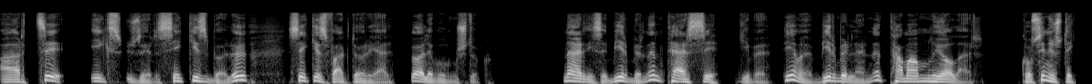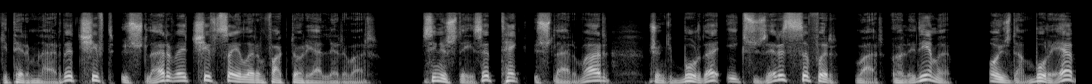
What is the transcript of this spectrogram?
artı x üzeri 8 bölü 8 faktöriyel. Böyle bulmuştuk. Neredeyse birbirinin tersi gibi, değil mi? Birbirlerini tamamlıyorlar. Kosinüsteki terimlerde çift üsler ve çift sayıların faktöriyelleri var. Sinüste ise tek üsler var, çünkü burada x üzeri 0 var, öyle değil mi? O yüzden buraya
